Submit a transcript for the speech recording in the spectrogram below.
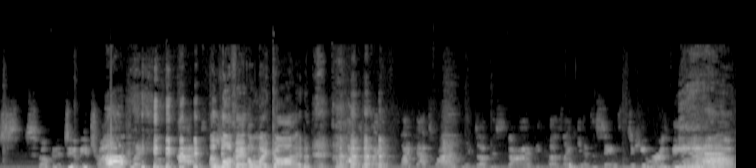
just smoking a doobie and trying Ah. to like. act. I love it. Oh my god. And that's why, like that's why I really dug this guy because like he has the same sense of humor as me. Yeah.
